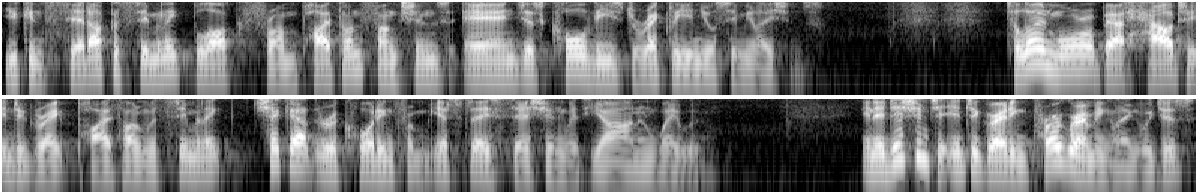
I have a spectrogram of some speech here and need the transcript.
You can set up a Simulink block from Python functions and just call these directly in your simulations. To learn more about how to integrate Python with Simulink, check out the recording from yesterday's session with Jan and Weiwu. In addition to integrating programming languages,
